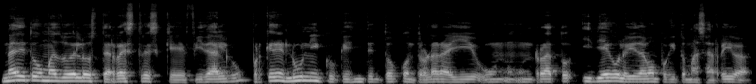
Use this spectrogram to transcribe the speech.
nadie tuvo más duelos terrestres que Fidalgo, porque era el único que intentó controlar ahí un, un rato y Diego le ayudaba un poquito más arriba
